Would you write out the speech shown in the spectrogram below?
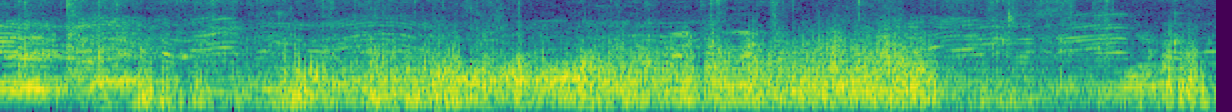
Really bad. You like it?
